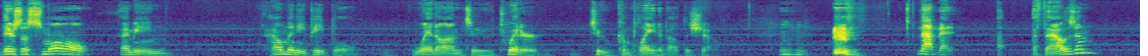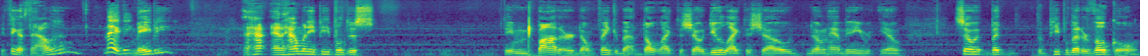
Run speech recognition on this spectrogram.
there's a small. I mean, how many people went on to Twitter to complain about the show? Not many. A thousand? You think a thousand? Maybe. Maybe. And how, and how many people just didn't even bother? Don't think about it. Don't like the show. Do like the show. Don't have any. You know. So, but the people that are vocal,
